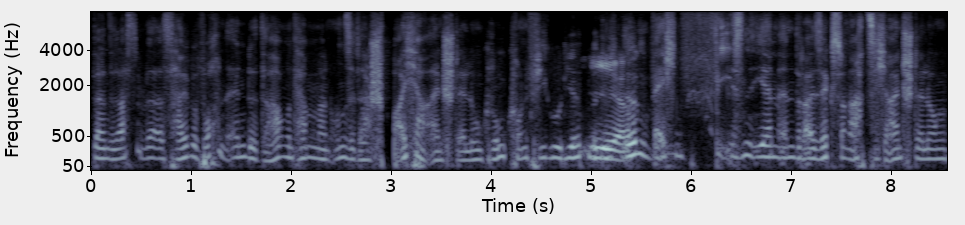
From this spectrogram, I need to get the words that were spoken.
dann saßen wir das halbe Wochenende da und haben an unserer Speichereinstellung rumkonfiguriert mit Ja. irgendwelchen fiesen EMM 386 Einstellungen,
